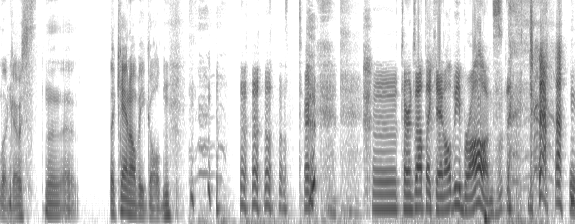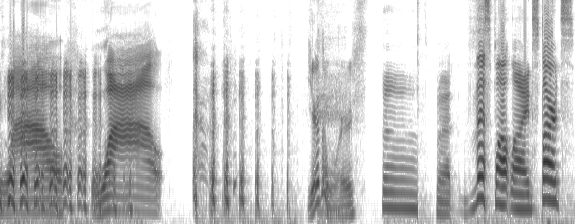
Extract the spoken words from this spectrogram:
Look, I was. Uh, they can't all be golden. Tur- uh, turns out they can't all be bronze. wow. Wow. You're the worst. but this plotline starts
